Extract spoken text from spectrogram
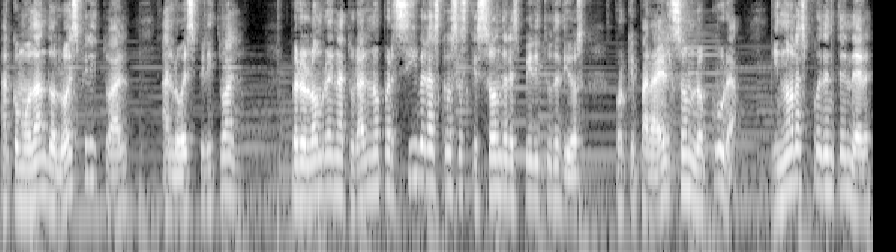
acomodando lo espiritual a lo espiritual. Pero el hombre natural no percibe las cosas que son del Espíritu de Dios, porque para él son locura, y no las puede entender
